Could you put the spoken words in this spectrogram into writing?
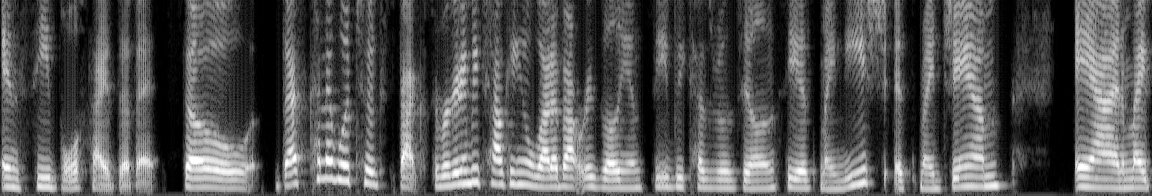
and see both sides of it. So that's kind of what to expect. So we're going to be talking a lot about resiliency because resiliency is my niche, it's my jam, and my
